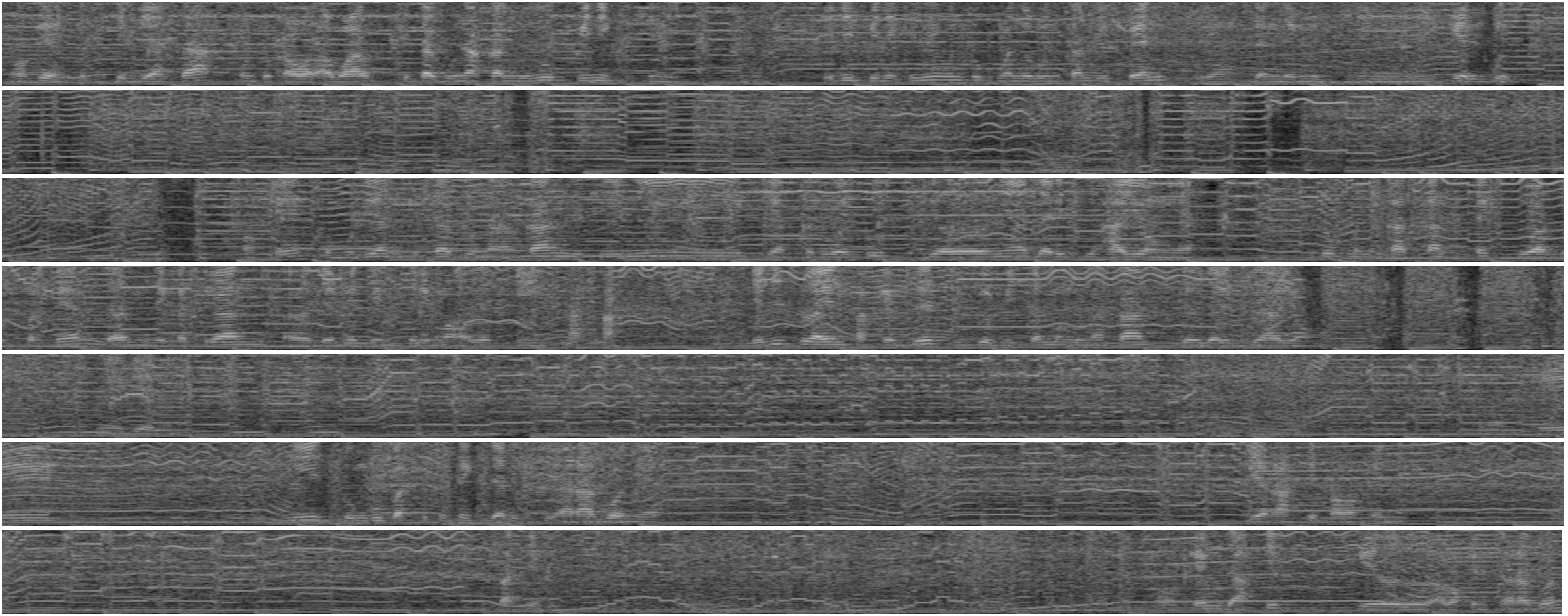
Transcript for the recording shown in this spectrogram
Oke, seperti biasa untuk awal-awal kita gunakan dulu pinik di sini. Jadi pinik ini untuk menurunkan defense ya dan damage Geldus. Oke, kemudian kita gunakan di sini yang kedua itu skillnya dari si Hayong ya untuk meningkatkan attack 200% dan meningkatkan uh, damage yang diterima oleh si kakak. Jadi selain pakai blade juga bisa menggunakan skill dari si Hayong. Ini dia. Oke. Di sini tunggu basic attack dari si Aragon ya. Biar aktif awakennya. Basic. Oke, udah aktif skill awaken si Aragon.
